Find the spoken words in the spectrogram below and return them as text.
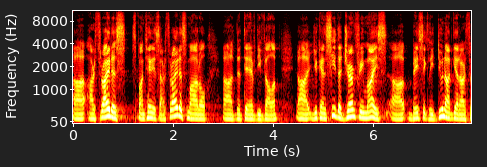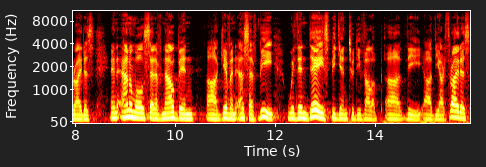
arthritis, spontaneous arthritis model, uh, that they have developed. Uh, you can see the germ-free mice uh, basically do not get arthritis, and animals that have now been uh, given SFB within days begin to develop uh, the, uh, the arthritis.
